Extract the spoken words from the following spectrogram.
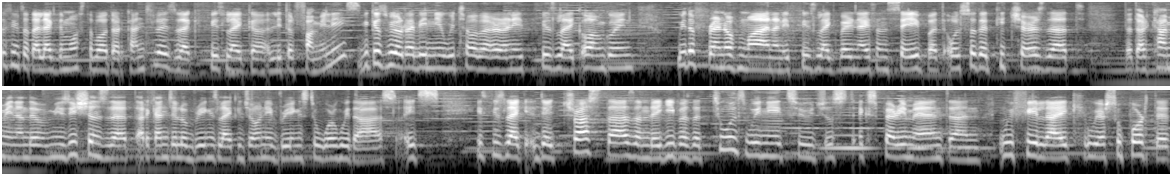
the things that I like the most about Arcangelo is like feels like uh, little families because we already knew each other and it feels like oh I'm going with a friend of mine and it feels like very nice and safe. But also the teachers that that are coming and the musicians that Arcangelo brings, like Johnny brings to work with us. It's it feels like they trust us and they give us the tools we need to just experiment and we feel like we are supported.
